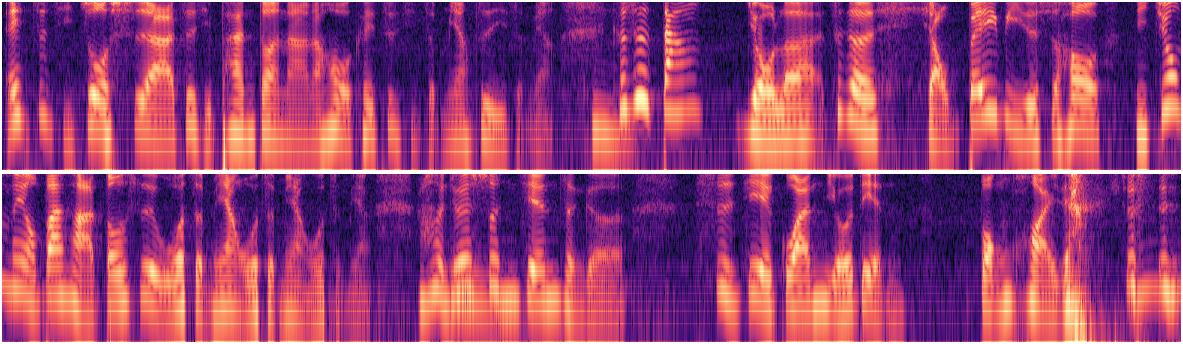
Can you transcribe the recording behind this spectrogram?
哎，自己做事啊，自己判断啊，然后我可以自己怎么样，自己怎么样。可是当有了这个小 baby 的时候，你就没有办法都是我怎么样，我怎么样，我怎么样，然后你就会瞬间整个世界观有点崩坏，这样 就是。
